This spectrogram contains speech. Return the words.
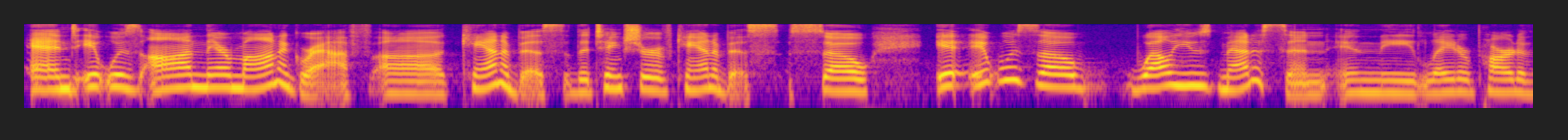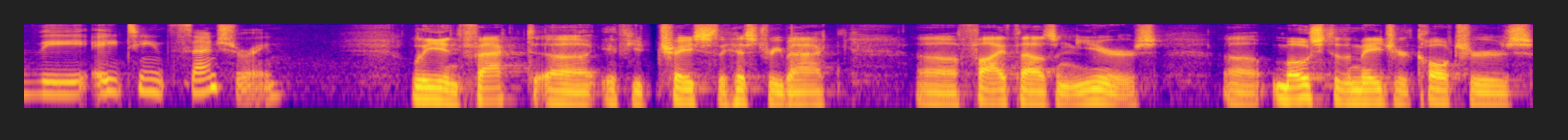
And it was on their monograph, uh, cannabis, the tincture of cannabis. So it, it was a well used medicine in the later part of the 18th century. Lee, in fact, uh, if you trace the history back, uh, 5,000 years, uh, most of the major cultures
